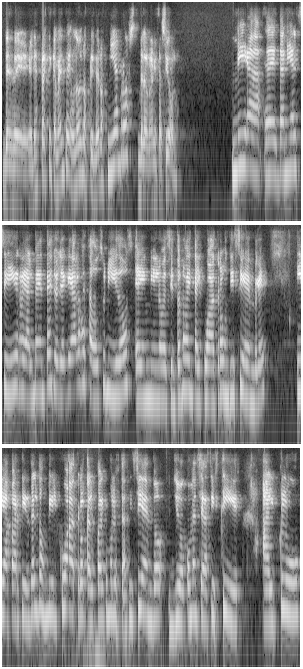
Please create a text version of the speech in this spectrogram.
desde, eres prácticamente uno de los primeros miembros de la organización. Mira, eh, Daniel, sí, realmente yo llegué a los Estados Unidos en 1994, un diciembre, y a partir del 2004, tal cual como lo estás diciendo, yo comencé a asistir al club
